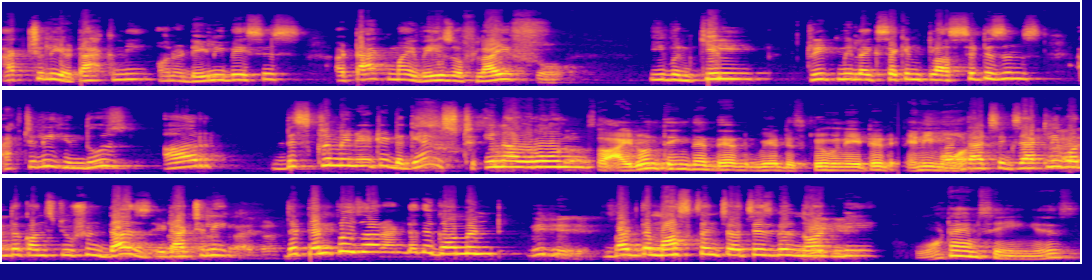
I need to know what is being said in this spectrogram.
actually attack me on a daily basis, attack my ways of life, even kill, treat me like second class citizens. Actually, Hindus are discriminated against in our own so I don't think that we're discriminated anymore. But that's exactly what the constitution does. It actually, the temples are under the government, but the mosques and churches will not be. What I am saying is,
